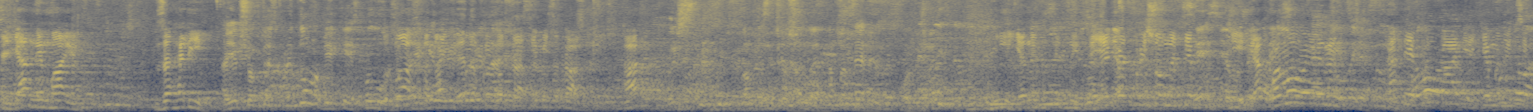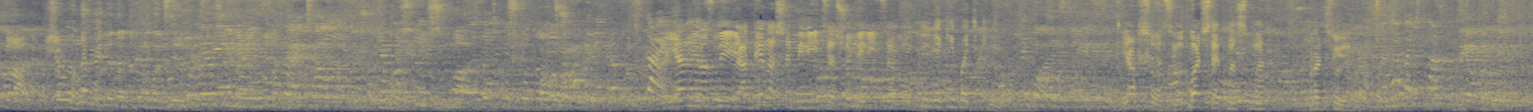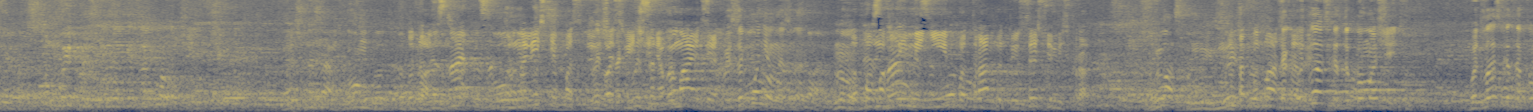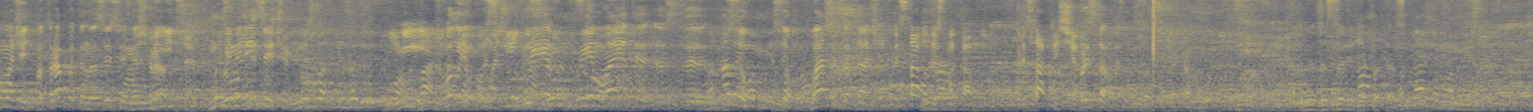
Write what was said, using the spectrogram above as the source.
Дивіться, я не маю взагалі. А якщо хтось придумав якесь Будь положення, ласка, яке не дайте сесії міськради. А? Нападайте закон. Ні, я не вихідниця. Я якраз прийшов на те, ні, я прийшов на те питання, яке мене цікавить. Я не розумію, а де наша міліція? Що міліція робить? Які батьки? Я в шоці. От бачите, як наш мер працює. Будь ласка, журналістське посвідчення. Ви маєте ви законів не знаєте? Ну, допомогти мені потрапити у сесію міськради. Будь ласка, ми, ми Так, будь ласка, так, будь ласка, допоможіть. Будь ласка, допоможіть потрапити на сесію міськради. Ви міліція чи хто? будь ласка, Хвилинку. допоможіть. Ви, ви маєте... е, е, Стоп, стоп. Ваша задача. Представились на камеру. Представтесь ще раз. Представте. Удостоверення показує. даний момент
